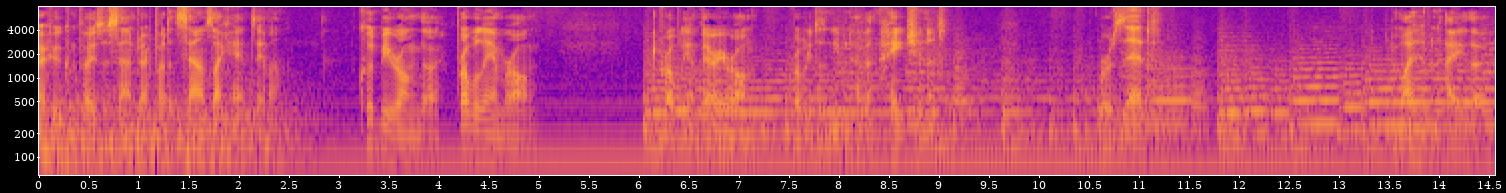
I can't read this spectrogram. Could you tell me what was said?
Know who composed the soundtrack, but it sounds like Hans Zimmer. Could be wrong though. Probably am wrong. Probably am very wrong. Probably doesn't even have a H in it. Or a Z. It might have an A though.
